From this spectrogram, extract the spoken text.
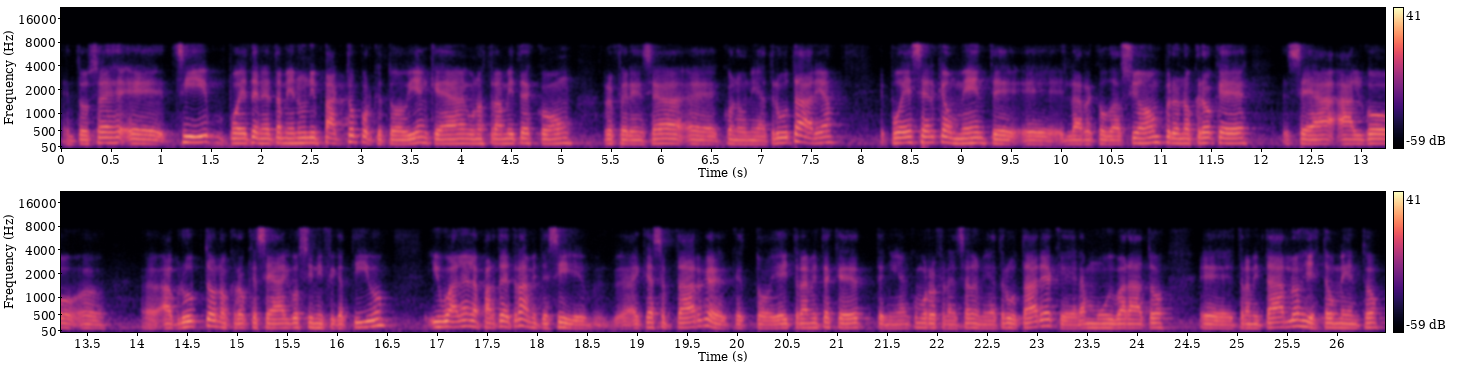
Entonces, sí, puede tener también un impacto porque todavía quedan algunos trámites con referencia eh, con la unidad tributaria. Puede ser que aumente eh, la recaudación, pero no creo que sea algo eh, abrupto, no creo que sea algo significativo. Igual en la parte de trámites, sí, hay que aceptar que, todavía hay trámites que tenían como referencia la unidad tributaria, que era muy barato tramitarlos y este aumento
